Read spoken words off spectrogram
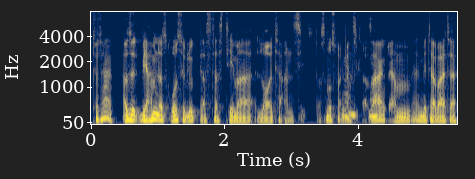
Total. Also wir haben das große Glück, dass das Thema Leute anzieht. Das muss man ja, ganz klar sagen. Wir haben äh, Mitarbeiter,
